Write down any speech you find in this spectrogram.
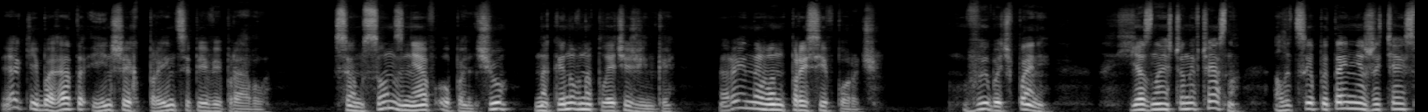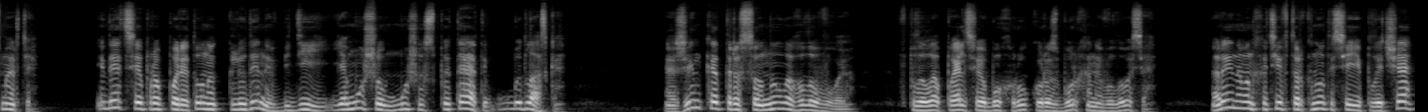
як і багато інших принципів і правил. Самсон зняв опанчу, накинув на плечі жінки. Рейневан присів поруч. Вибач, пані, я знаю, що невчасно, але це питання життя і смерті. Йдеться про порятунок людини в біді. Я мушу, мушу спитати, будь ласка. Жінка трясонула головою, вплила пальці обох рук у розбурхане волосся. Рейневан хотів торкнутися її плеча,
